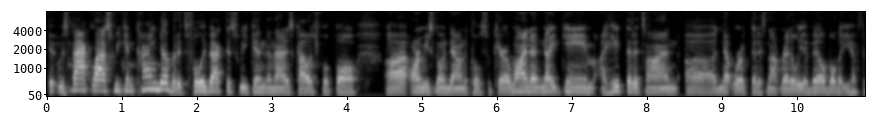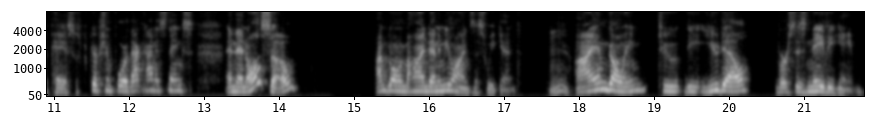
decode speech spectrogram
it was back last weekend, kinda, but it's fully back this weekend, and that is college football. Uh, Army's going down to Coastal Carolina night game. I hate that it's on uh, a network that is not readily available that you have to pay a subscription for. That kind of stinks. And then also, I'm going behind enemy lines this weekend. Mm. I am going to the Udell versus Navy game.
